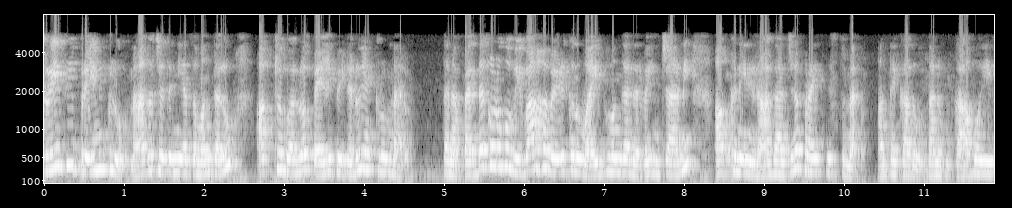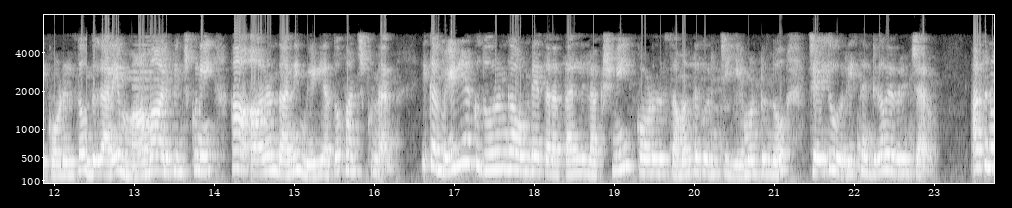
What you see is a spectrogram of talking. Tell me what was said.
క్రేజీ ప్రేమికులు నాగ చైతన్య సమంతలు అక్టోబర్లో పెళ్ళిపీటలు ఎక్కడున్నారు? తన పెద్ద కొడుకు వివాహ వేడుకను వైభవంగా నిర్వహించాలని అక్కనేని నాగార్జున ప్రయత్నిస్తున్నారు. అంతేకాదు తనకు కాబోయే కోడలతో ముందుగానే మామ అనిపించుకుని ఆ ఆనందాన్ని మీడియాతో పంచుకున్నారు. ఇక మీడియాకు దూరంగా ఉండే తన తల్లి లక్ష్మి కోడలు సమంత గురించి ఏమంటుందో చైతు రీసెంట్గా వివరించారు. అతను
